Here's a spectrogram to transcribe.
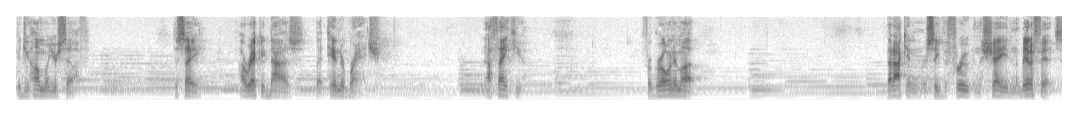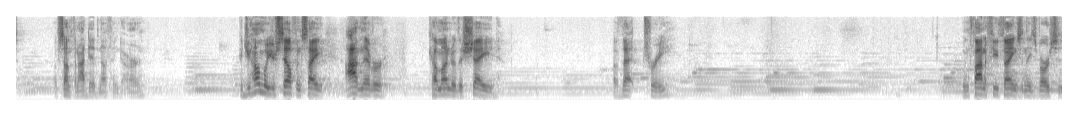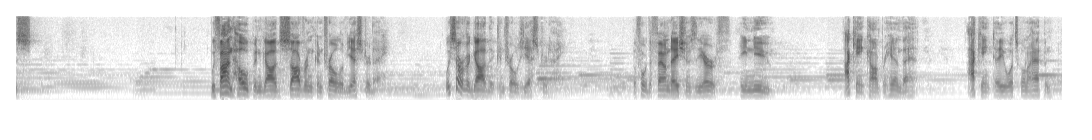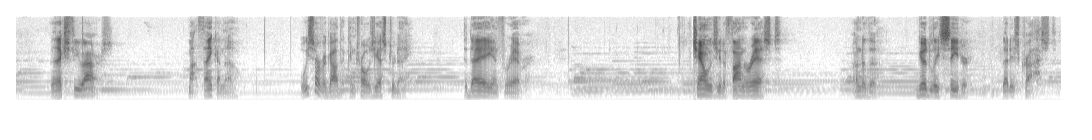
could you humble yourself to say, I recognize that tender branch. And I thank you for growing him up that I can receive the fruit and the shade and the benefits of something I did nothing to earn? Could you humble yourself and say, I've never come under the shade of that tree? We can find a few things in these verses. We find hope in God's sovereign control of yesterday. We serve a God that controls yesterday. Before the foundations of the earth, He knew I can't comprehend that. I can't tell you what's going to happen in the next few hours. Might think I know. We serve a God that controls yesterday, today, and forever. I challenge you to find rest under the goodly cedar that is Christ.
